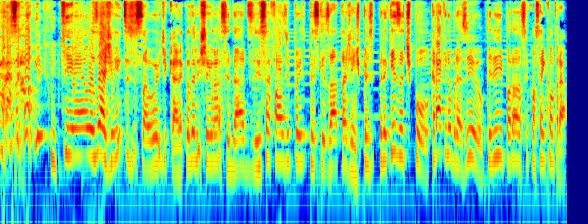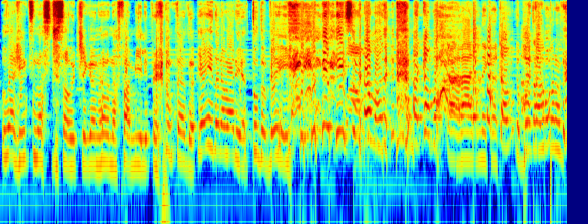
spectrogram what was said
mas eu ri, que é os agentes de saúde, cara, quando eles chegam nas cidades, isso é fácil de pe- pesquisar, tá, gente? Pes- Pesquisa, tipo, crack no Brasil, piriri, poró, você consegue encontrar. Os agentes nas- de saúde chegando na, na família e perguntando, e aí, dona Maria, tudo bem? isso, meu acabou. Caralho, né, cara? Acabou- Eu botava acabou- pra.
